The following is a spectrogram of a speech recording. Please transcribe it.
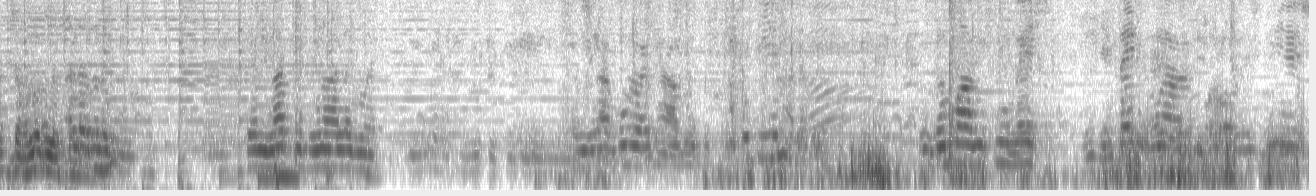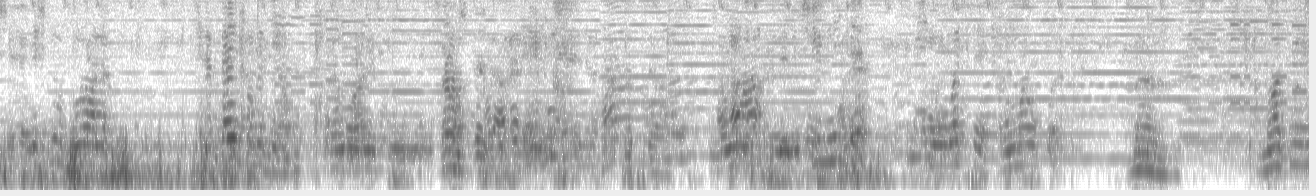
અચ્છા અલગ અલગ અલગ અલગ એમ નાથી ધૂણા અલગ હોય. આ ગોળ હોય કે આ બધું પોતી એના અલગ હોય. બ્રહ્મા વિષ્ણુ મહેશ ત્રણ ધૂણા વિષ્ણુ ધૂણો અલગ એટલે ત્રણ પગથિયા બ્રહ્મા વિષ્ણુ ત્રણ સ્ટેપ. વચ્ચે બ્રહ્મા ઉપર આમાંથી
